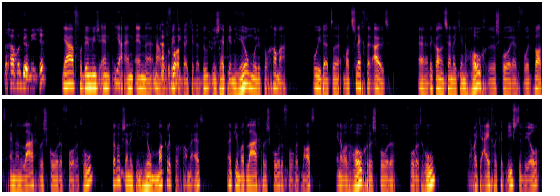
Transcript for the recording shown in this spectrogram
we gaan voor dummies, hè? Ja, voor dummies. En, ja, en, en uh, nou, hoe vind ik dat je dat doet? Dus heb je een heel moeilijk programma, voer je dat wat slechter uit. dan kan het zijn dat je een hogere score hebt voor het wat en een lagere score voor het hoe. Het kan ook zijn dat je een heel makkelijk programma hebt. Dan heb je een wat lagere score voor het wat en een wat hogere score voor het hoe. Nou, wat je eigenlijk het liefste wil,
